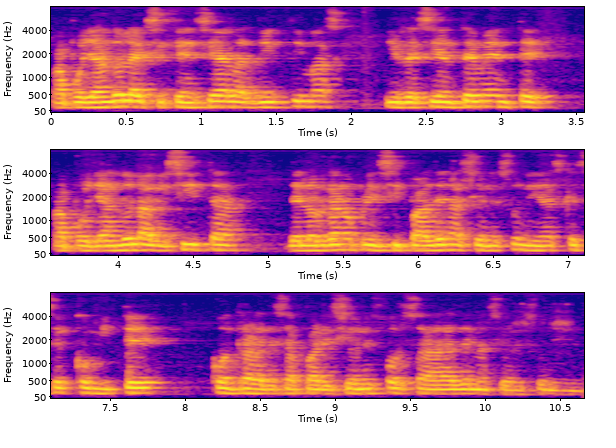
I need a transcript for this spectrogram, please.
apoyando la exigencia de las víctimas y recientemente apoyando la visita del órgano principal de Naciones Unidas, que es el Comité contra las Desapariciones Forzadas de Naciones Unidas.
